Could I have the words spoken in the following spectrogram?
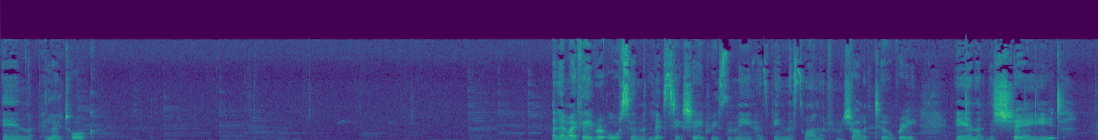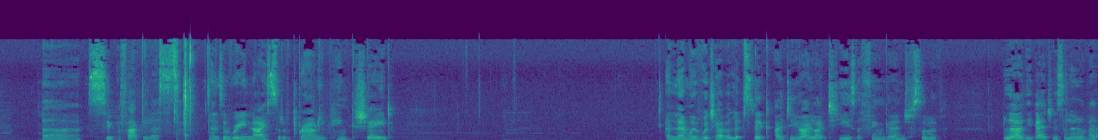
in Pillow Talk. And then my favourite autumn lipstick shade recently has been this one from Charlotte Tilbury in the shade uh, Super Fabulous. And it's a really nice sort of browny pink shade. And then with whichever lipstick I do, I like to use a finger and just sort of blur the edges a little bit.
